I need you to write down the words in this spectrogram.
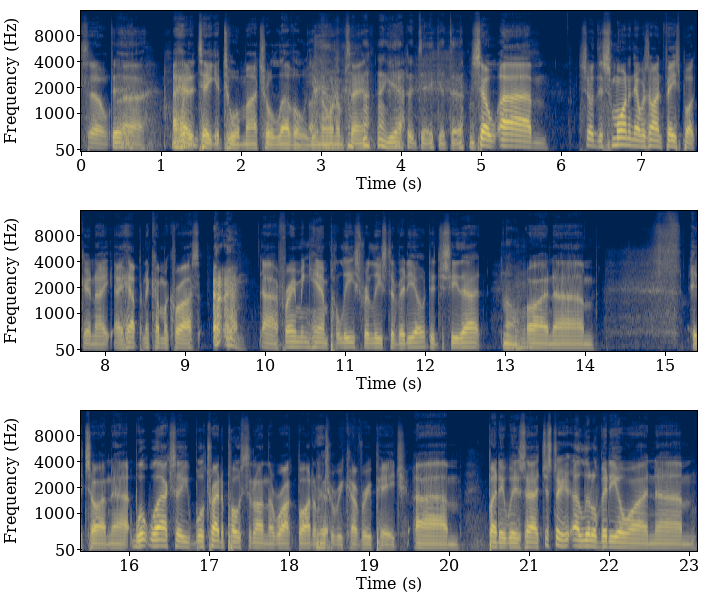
So uh, I had to take it to a macho level. You know what I'm saying? you had to take it there. so, um, so this morning I was on Facebook and I, I happened to come across uh, Framingham Police released a video. Did you see that? No. On um, it's on. Uh, we'll, we'll actually we'll try to post it on the Rock Bottom Yeah. to Recovery page. Um, but it was uh, just a, a little video on. Um,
